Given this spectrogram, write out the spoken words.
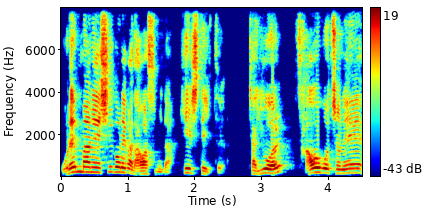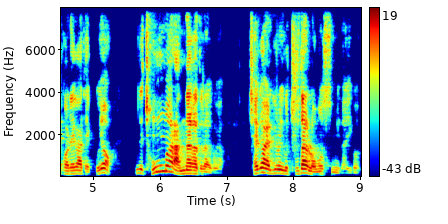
오랜만에 실거래가 나왔습니다. 힐스테이트. 자, 6월 4억 5천에 거래가 됐고요. 근데 정말 안 나가더라고요. 제가 알기로는 이거 두 달 넘었습니다. 이거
